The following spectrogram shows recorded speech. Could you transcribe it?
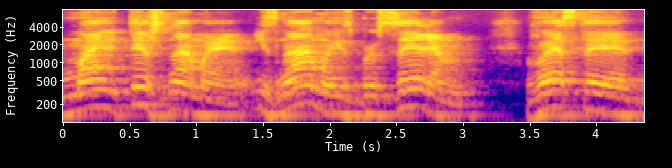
мають теж з нами і з нами, і з Брюсселем вести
